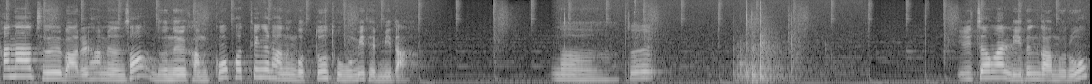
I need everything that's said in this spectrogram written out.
하나, 둘 말을 하면서 눈을 감고 퍼팅을 하는 것도 도움이 됩니다. 하나, 둘. 일정한 리듬감으로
